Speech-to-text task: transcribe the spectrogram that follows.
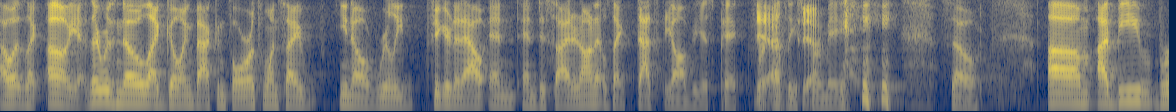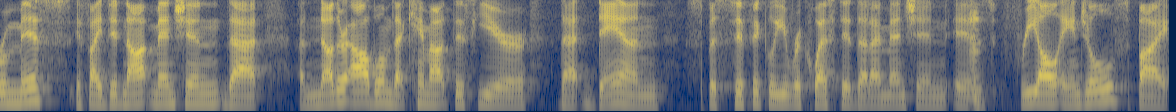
I was like, oh yeah. There was no like going back and forth. Once I you know really figured it out and and decided on it, I was like, that's the obvious pick for Yeah, at least yeah. for me. so. Um, I'd be remiss if I did not mention that another album that came out this year that Dan specifically requested that I mention is Free All Angels by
